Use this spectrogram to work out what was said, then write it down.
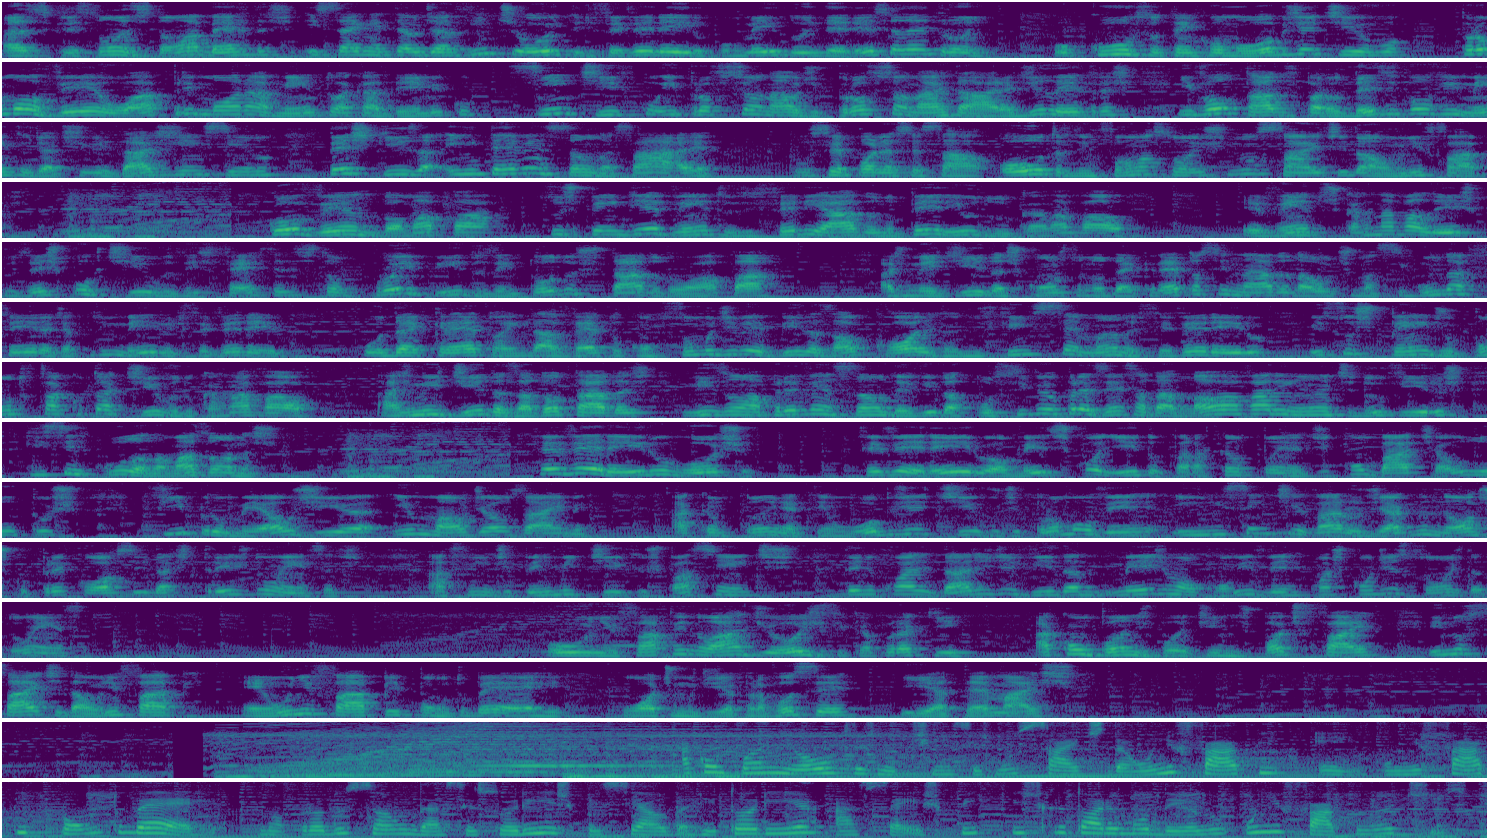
As inscrições estão abertas e seguem até o dia 28 de fevereiro por meio do endereço eletrônico. O curso tem como objetivo promover o aprimoramento acadêmico, científico e profissional de profissionais da área de letras e voltados para o desenvolvimento de atividades de ensino, pesquisa e intervenção nessa área. Você pode acessar outras informações no site da Unifab. Governo do Amapá suspende eventos e feriado no período do carnaval. Eventos carnavalescos, esportivos e festas estão proibidos em todo o estado do Amapá. As medidas constam no decreto assinado na última segunda-feira, dia 1 de fevereiro. O decreto ainda veta o consumo de bebidas alcoólicas no fim de semana de fevereiro e suspende o ponto facultativo do carnaval. As medidas adotadas visam a prevenção devido à possível presença da nova variante do vírus que circula no Amazonas. Fevereiro Roxo Fevereiro é o mês escolhido para a campanha de combate ao lúpus, fibromialgia e o mal de Alzheimer. A campanha tem o objetivo de promover e incentivar o diagnóstico precoce das três doenças, a fim de permitir que os pacientes tenham qualidade de vida mesmo ao conviver com as condições da doença. O Unifap no ar de hoje fica por aqui. Acompanhe os boletins no Spotify e no site da Unifap, em unifap.br. Um ótimo dia para você e até mais! Acompanhe outras notícias no site da Unifap em unifap.br, uma produção da Assessoria Especial da Reitoria, a CESP, Escritório Modelo Unifap Notícias.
